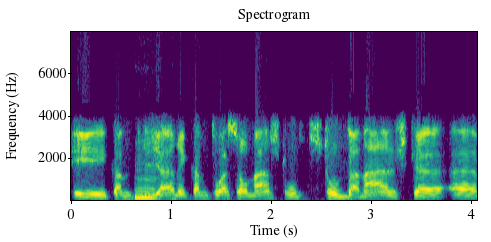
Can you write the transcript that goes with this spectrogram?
et comme hmm. plusieurs, et comme toi sûrement, je trouve, je trouve dommage que euh,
